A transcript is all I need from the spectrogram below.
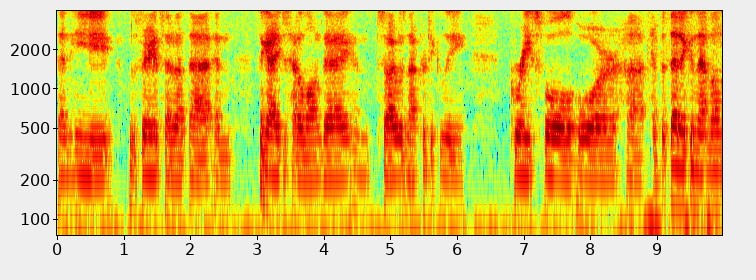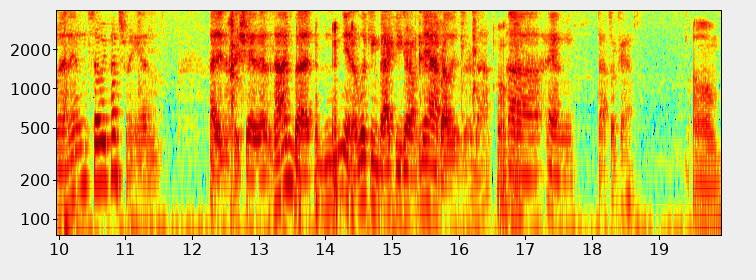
And he was very upset about that. And the guy just had a long day, and so I was not particularly graceful or uh, empathetic in that moment. And so he punched me, and I didn't appreciate it at the time, but you know, looking back, you go, "Yeah, I probably deserved that," Okay. uh, and that's okay. Um,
